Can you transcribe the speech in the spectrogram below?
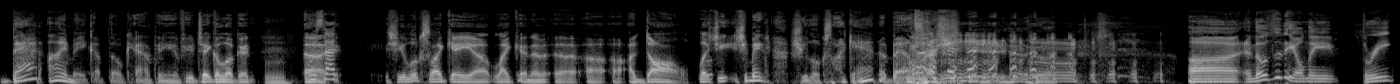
Bad eye makeup though, Kathy. If you take a look at, uh, Was that- she looks like a uh, like an, uh, uh, a doll. Like she she makes she looks like Annabelle. uh, and those are the only three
